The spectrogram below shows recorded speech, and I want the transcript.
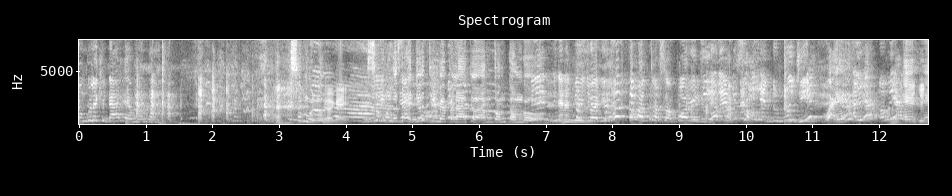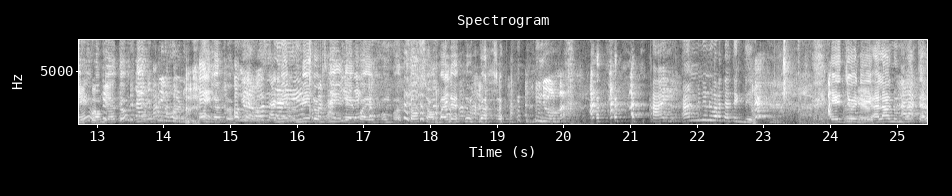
ko ngulaki daade e mon noon Sombolo. ok. Sa jottimme plateau am comme tongo. nana mi joni tawon torso poli ɗum so hen ɗum ɗo ji mbiɗon jiiɗe koye tension baɗe mbato ñoma ay an minen warata tegdel e joni ala no mbatta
